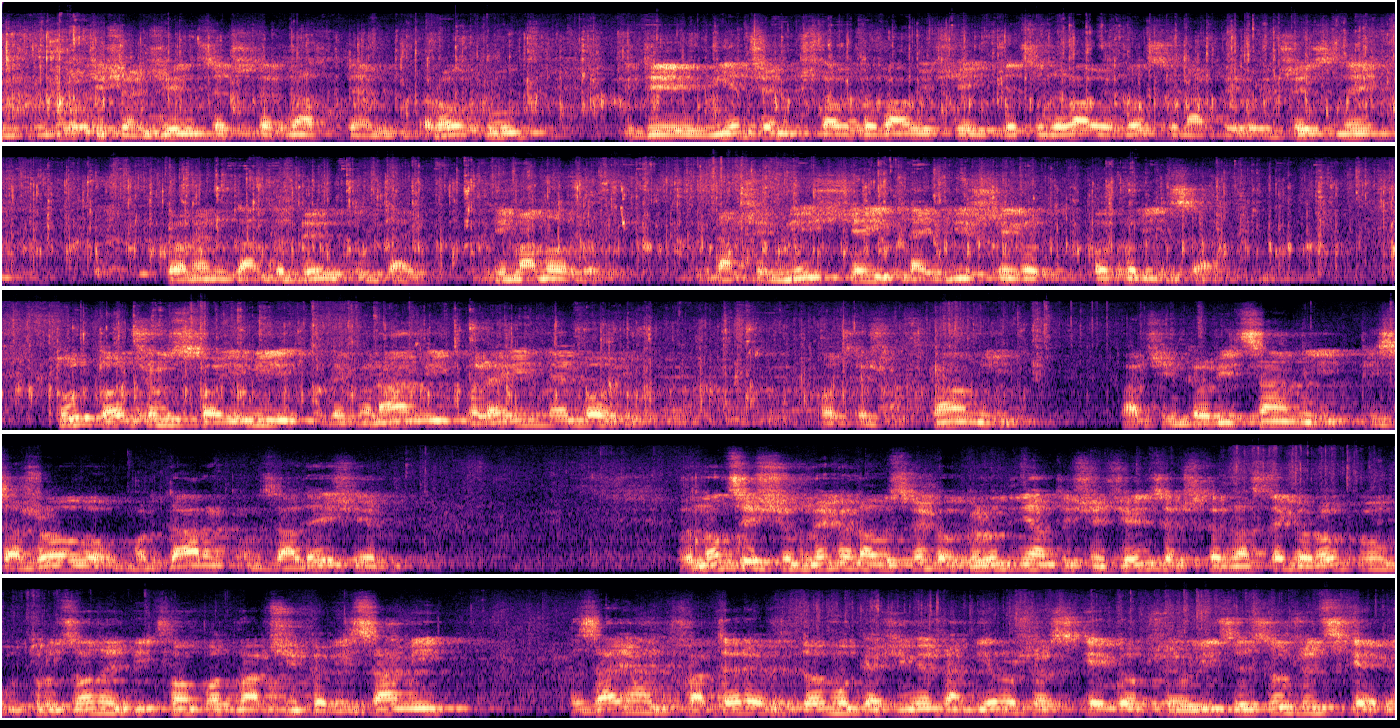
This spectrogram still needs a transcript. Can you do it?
w 1914 roku, gdy mieczem kształtowały się i decydowały losy naszej ojczyzny, komendant był tutaj, w Limanowie, w naszym mieście i w najbliższych okolicach. Tu toczył swoimi legionami kolejne boje pod Hyszówkami, Marcinkrowicami, Pisarzową, Mordarką, Zalesiem. W nocy z 7 na 8 grudnia 1914 roku, utrudzony bitwą pod Marcinkowicami, zajął kwaterę w domu Kazimierza Mieroszewskiego przy ulicy Zużyckiego,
